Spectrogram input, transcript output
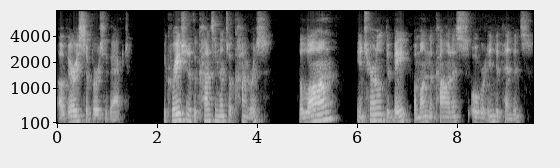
a very subversive act, the creation of the Continental Congress, the long internal debate among the colonists over independence,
